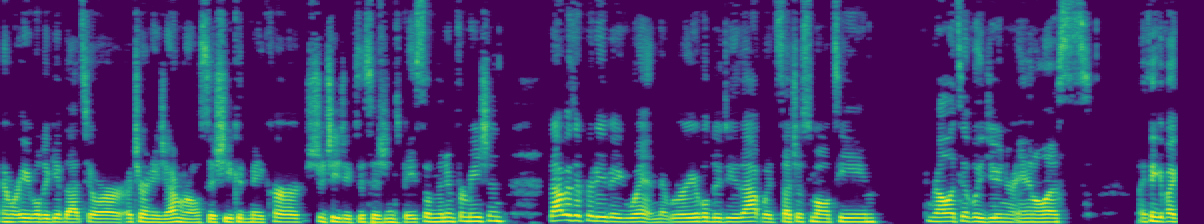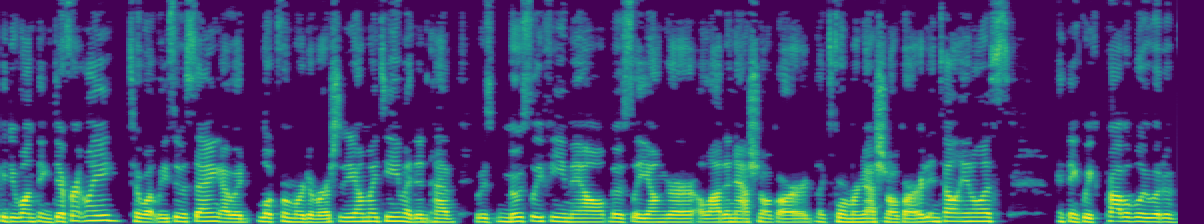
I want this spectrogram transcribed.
and we're able to give that to our attorney general so she could make her strategic decisions based on that information. That was a pretty big win that we were able to do that with such a small team, relatively junior analysts. I think if I could do one thing differently to what Lisa was saying, I would look for more diversity on my team. I didn't have, it was mostly female, mostly younger, a lot of National Guard, like former National Guard intel analysts. I think we probably would have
